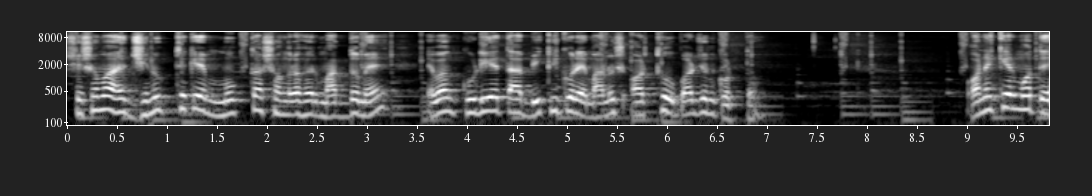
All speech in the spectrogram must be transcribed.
সে সময় ঝিনুক থেকে মুক্তা সংগ্রহের মাধ্যমে এবং কুড়িয়ে তা বিক্রি করে মানুষ অর্থ উপার্জন করত। অনেকের মতে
